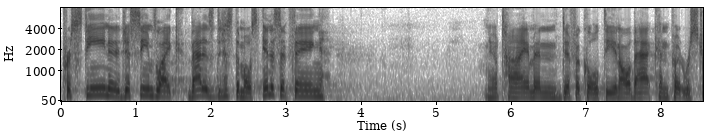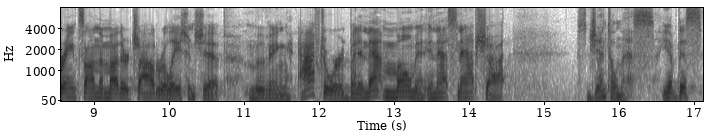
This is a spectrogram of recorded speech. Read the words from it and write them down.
pristine, and it just seems like that is just the most innocent thing. You know, time and difficulty and all that can put restraints on the mother child relationship moving afterward. But in that moment, in that snapshot, it's gentleness. You have this,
